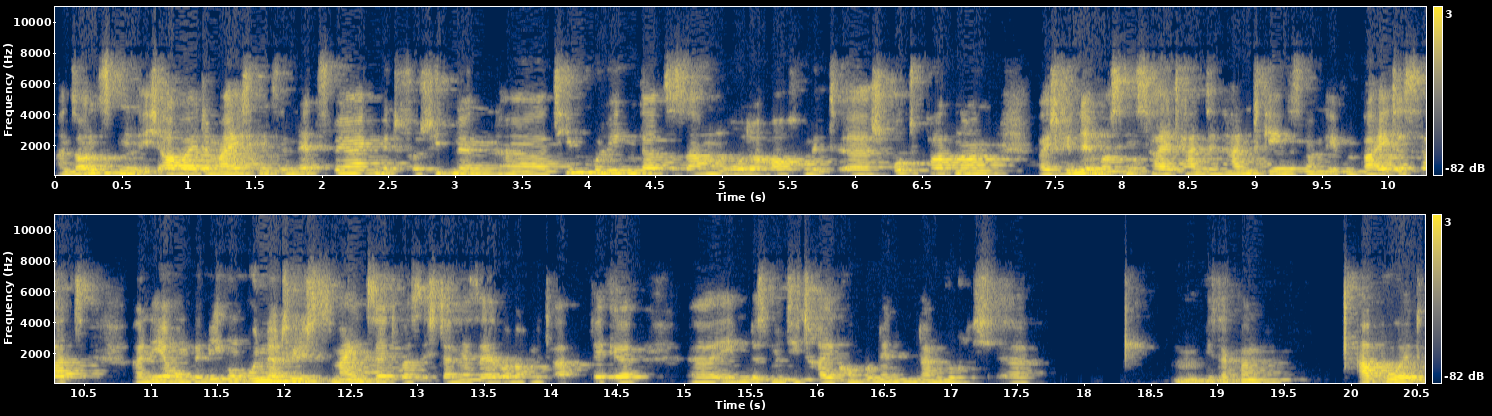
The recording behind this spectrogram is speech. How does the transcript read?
Ansonsten, ich arbeite meistens im Netzwerk mit verschiedenen äh, Teamkollegen da zusammen oder auch mit äh, Sportpartnern, weil ich finde immer, es muss halt Hand in Hand gehen, dass man eben beides hat. Ernährung, Bewegung und natürlich das Mindset, was ich dann ja selber noch mit abdecke, äh, eben, dass man die drei Komponenten dann wirklich, äh, wie sagt man, abholt.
